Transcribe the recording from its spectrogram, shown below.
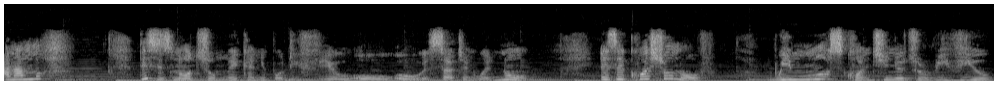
And I'm not this is not to make anybody feel oh oh a certain way. No. It's a question of we must continue to review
